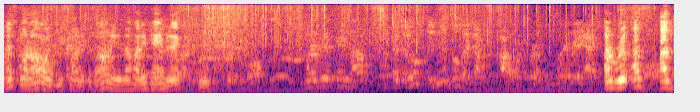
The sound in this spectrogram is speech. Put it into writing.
That's gonna always be funny because I don't even know how they came to that conclusion. I re- I, I,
